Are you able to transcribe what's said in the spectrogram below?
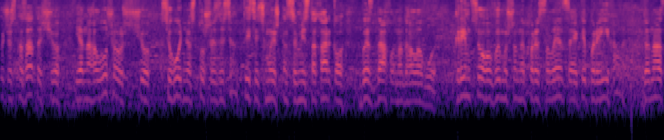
Хочу сказати, що я наголошував, що сьогодні 160 тисяч мешканців міста Харкова без даху над головою. Крім цього, вимушені переселенці, які переїхали до нас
